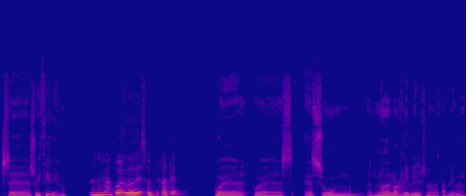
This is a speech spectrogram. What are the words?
suicidio, ¿no? Ah, no me acuerdo de eso, fíjate. Pues, pues es, un, es uno de los reveals ¿no? de esta película.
